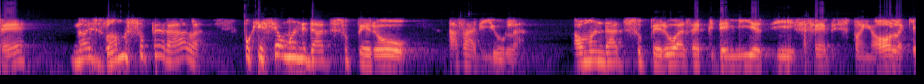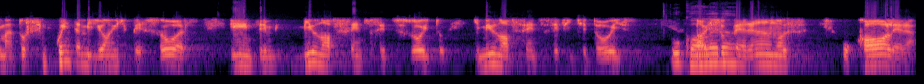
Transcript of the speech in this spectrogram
fé nós vamos superá-la. Porque se a humanidade superou a varíola, a humanidade superou as epidemias de febre espanhola, que matou 50 milhões de pessoas entre 1918 e 1922. Nós superamos o cólera,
